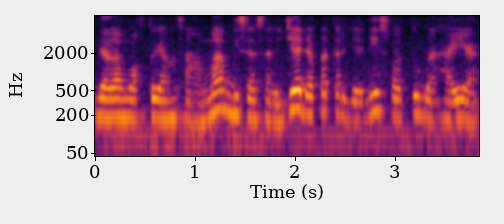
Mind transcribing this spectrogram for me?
dalam waktu yang sama bisa saja dapat terjadi suatu bahaya.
